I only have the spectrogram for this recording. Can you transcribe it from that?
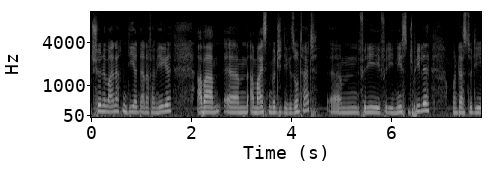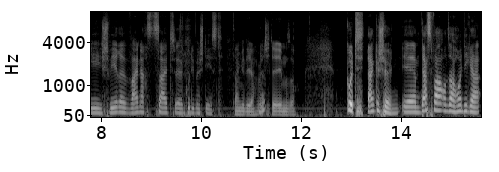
schöne Weihnachten, dir und deiner Familie. Aber ähm, am meisten wünsche ich dir Gesundheit ähm, für, die, für die nächsten Spiele und dass du die schwere Weihnachtszeit äh, gut überstehst. Danke dir, wünsche ich dir ebenso. Gut, Dankeschön. Ähm, das war unser heutiger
